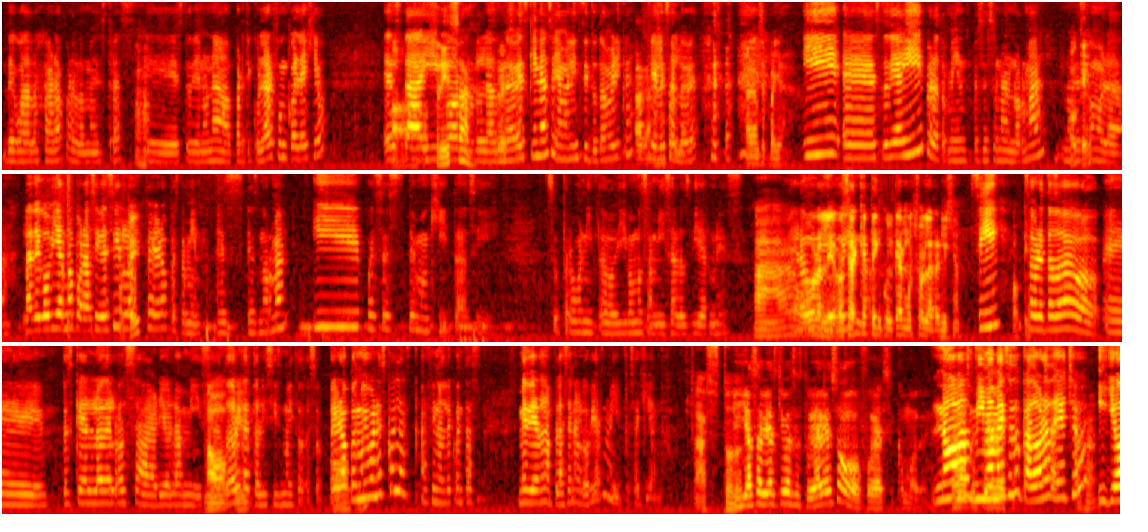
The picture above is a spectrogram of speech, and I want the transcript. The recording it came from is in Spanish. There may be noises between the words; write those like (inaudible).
de Guadalajara para las maestras. Eh, estudié en una particular, fue un colegio. Está Ah, ahí fresa. por las Fresa. nueve esquinas, se llama el Instituto América, Háganse fieles al deber. (laughs) Háganse para allá. Y eh, estudié ahí, pero también pues es una normal, no es como la, la de gobierno por así decirlo, pero pues también es, es normal. Y pues es de monjitas y súper bonito, íbamos a misa los viernes. Ah, Era órale. o sea lindo. que te inculca mucho la religión. Sí, sobre todo eh, pues que lo del rosario, la misa, Ah, todo el catolicismo y todo eso. Pero pues Ok. muy buena escuela, a final de cuentas. Me dieron la plaza en el gobierno y pues aquí ando. Ah, eso es todo. ¿Y ya sabías que ibas a estudiar eso o fue así como de... No, "Vamos a mi mamá es eso"? educadora, de hecho, Ajá. y yo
